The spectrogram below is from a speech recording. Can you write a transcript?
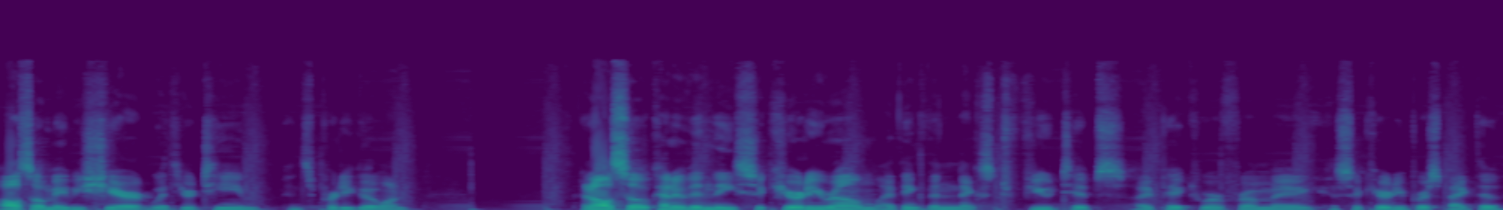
also maybe share it with your team. It's a pretty good one. And also, kind of in the security realm, I think the next few tips I picked were from a security perspective.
